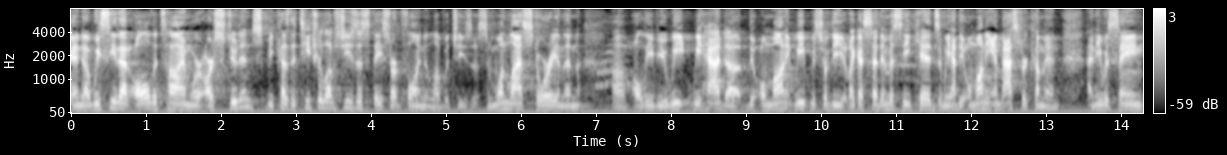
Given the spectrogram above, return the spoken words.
And uh, we see that all the time where our students, because the teacher loves Jesus, they start falling in love with Jesus. And one last story, and then um, I'll leave you. We, we had uh, the Omani, we, we served the, like I said, embassy kids, and we had the Omani ambassador come in, and he was saying,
